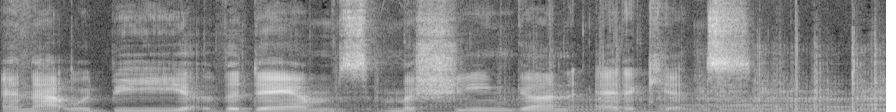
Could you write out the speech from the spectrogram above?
and that would be The Damned's Machine Gun Etiquette.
